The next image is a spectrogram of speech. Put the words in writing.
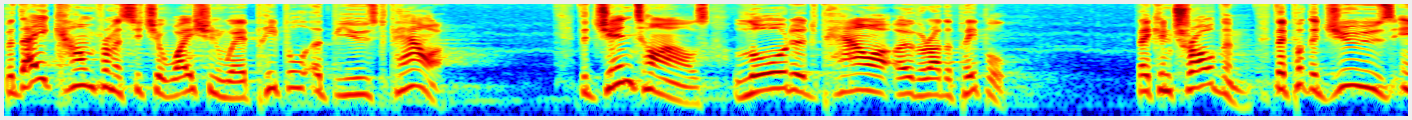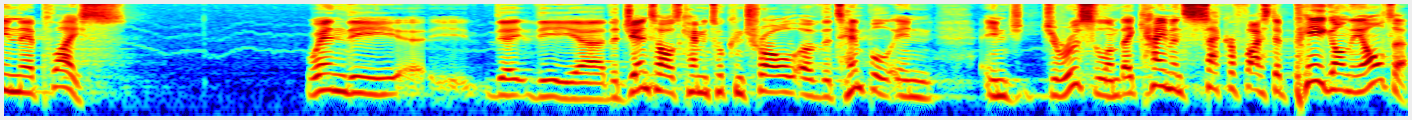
But they come from a situation where people abused power. The Gentiles lorded power over other people. They controlled them. They put the Jews in their place. When the, uh, the, the, uh, the Gentiles came and took control of the temple in, in Jerusalem, they came and sacrificed a pig on the altar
